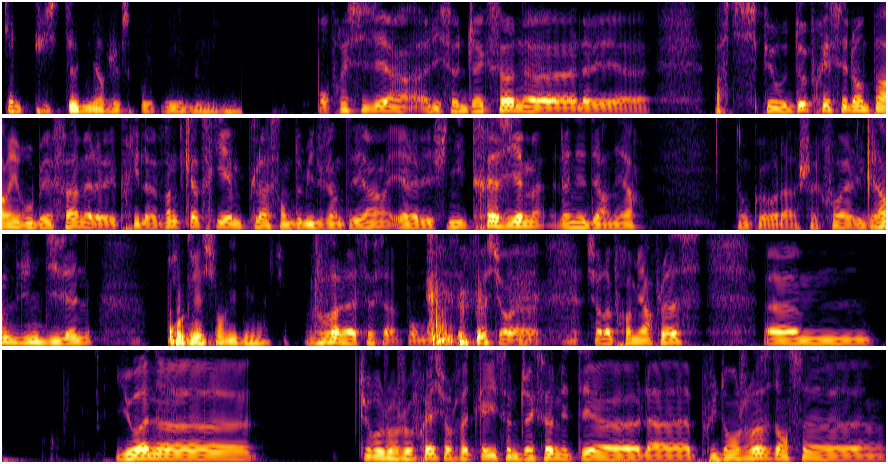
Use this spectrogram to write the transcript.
qu'elle puisse tenir jusqu'au bout. Pour préciser, hein, Alison Jackson, euh, elle avait euh, participé aux deux précédents Paris-Roubaix femmes. Elle avait pris la 24e place en 2021 et elle avait fini 13e l'année dernière. Donc euh, voilà, à chaque fois, elle grimpe d'une dizaine. Progression linéaire. Voilà, c'est ça, pour monter cette fois sur la, sur la première place. Johan, tu rejoins Geoffrey sur le fait qu'Alison Jackson était euh, la plus dangereuse dans, ce,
